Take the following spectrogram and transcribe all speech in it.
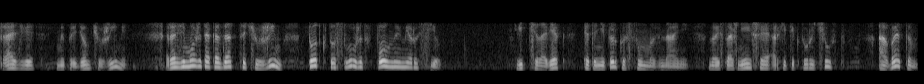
Разве мы придем чужими? Разве может оказаться чужим тот, кто служит в полную меру сил? Ведь человек — это не только сумма знаний, но и сложнейшая архитектура чувств, а в этом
